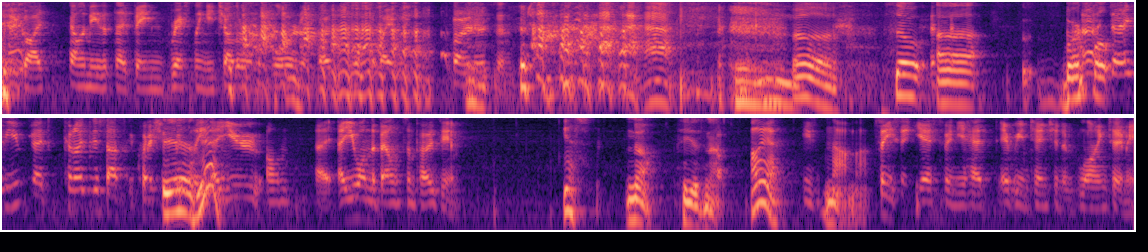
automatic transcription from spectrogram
guys telling me that they've been wrestling each other on the floor and have both walked away with boners. And Uh, so, uh, Bart, uh, Dave, you uh, can I just ask a question Yeah. quickly? Yeah. Are you on? Uh, are you on the Balance Symposium? Yes. no, he is not. Oh yeah. He's- No, I'm not. So you said yes when you had every intention of lying to me.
